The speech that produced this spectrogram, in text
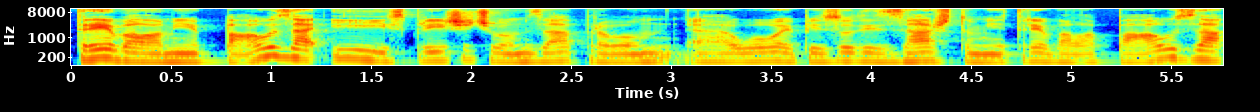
Trebala mi je pauza i ispričat ću vam zapravo u ovoj epizodi zašto mi je trebala pauza.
